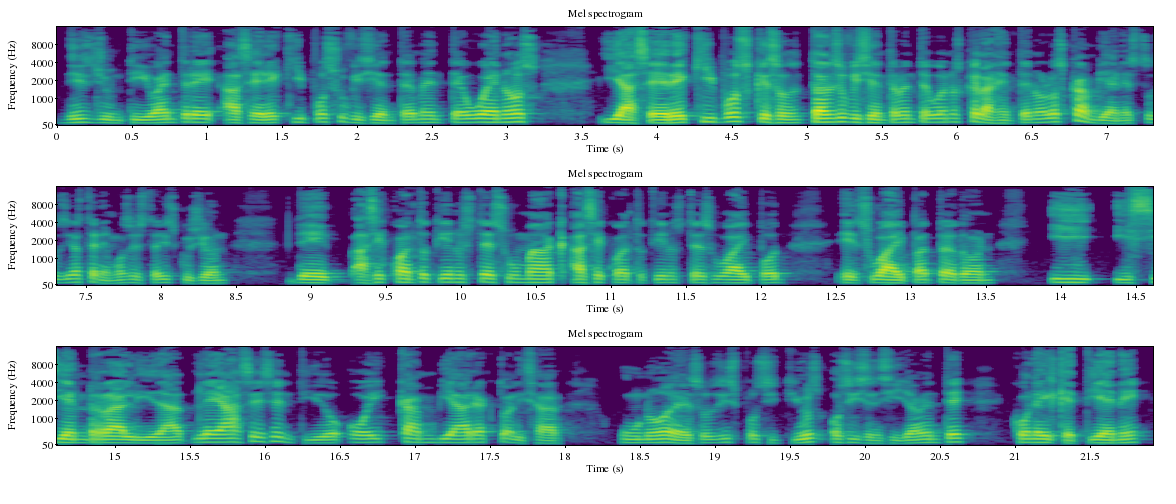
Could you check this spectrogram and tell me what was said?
disyuntiva entre hacer equipos suficientemente buenos y hacer equipos que son tan suficientemente buenos que la gente no los cambia. En estos días tenemos esta discusión de hace cuánto tiene usted su Mac, hace cuánto tiene usted su iPod, eh, su iPad, perdón, y, y si en realidad le hace sentido hoy cambiar y actualizar uno de esos dispositivos o si sencillamente con el que tiene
